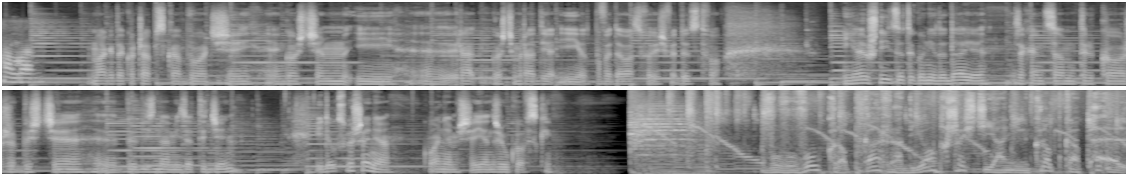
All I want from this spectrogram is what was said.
Amen. Magda Koczapska była dzisiaj e, gościem i e, ra, gościem radia i odpowiadała swoje świadectwo. Ja już nic do tego nie dodaję. Zachęcam tylko, żebyście e, byli z nami za tydzień. I do usłyszenia. Kłaniam się, Jan Żyłkowski. www.radiochrześcijanin.pl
